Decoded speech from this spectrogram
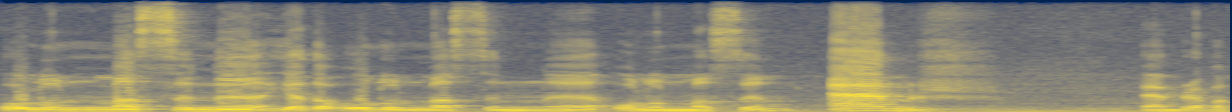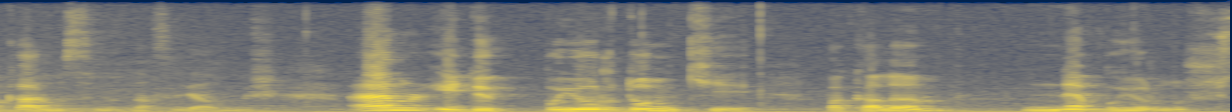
olunmasını ya da olunmasını, olunmasın emr. Emre bakar mısınız nasıl yazmış? Emr idip buyurdum ki bakalım ne buyurmuş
